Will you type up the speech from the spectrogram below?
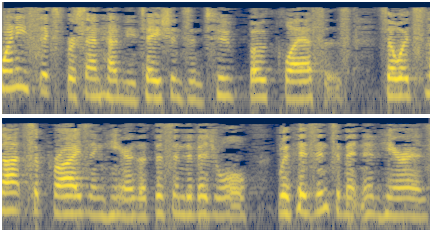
26% had mutations in two both classes. So it's not surprising here that this individual with his intermittent adherence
